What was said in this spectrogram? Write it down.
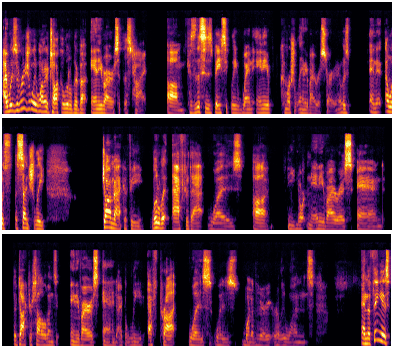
I was originally wanting to talk a little bit about antivirus at this time, um, because this is basically when any commercial antivirus started. It was, and it, it was essentially John McAfee. A little bit after that was uh, the Norton antivirus and the Dr. Solomon's antivirus, and I believe FPROT was was one of the very early ones. And the thing is,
